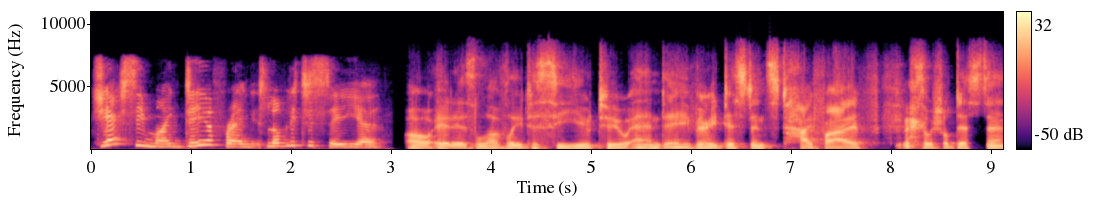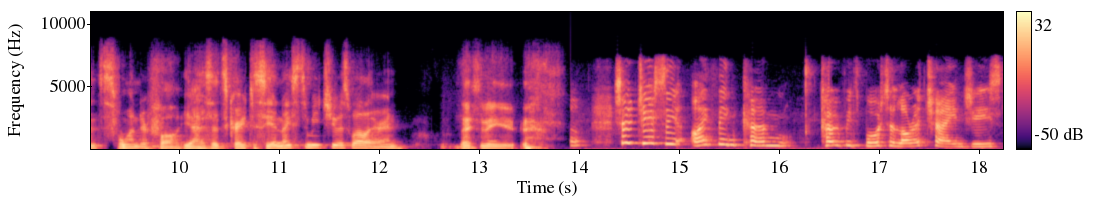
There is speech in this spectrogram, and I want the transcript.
Jesse, my dear friend, it's lovely to see you. Oh, it is lovely to see you too, and a very distanced high five, social distance. Wonderful. Yes, it's great to see you. Nice to meet you as well, Aaron. Nice to meet you. so, Jesse, I think um, COVID's brought a lot of changes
